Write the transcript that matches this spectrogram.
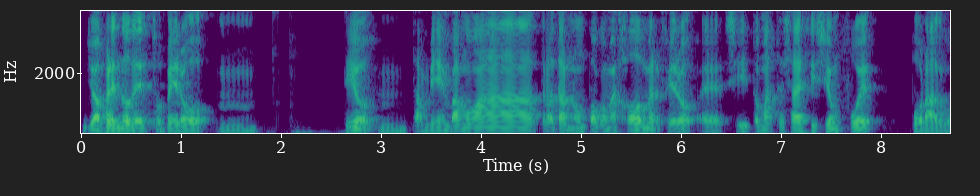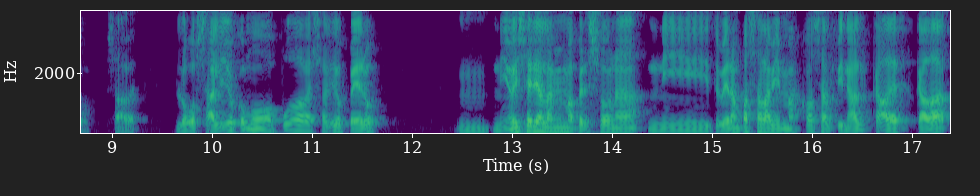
yo aprendo de esto, pero, mm, tío, mm, también vamos a tratarnos un poco mejor, me refiero, eh, si tomaste esa decisión fue por algo, ¿sabes? Luego salió como pudo haber salido, pero Mm, ni hoy serías la misma persona, ni te hubieran pasado las mismas cosas. Al final, cada, vez, cada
